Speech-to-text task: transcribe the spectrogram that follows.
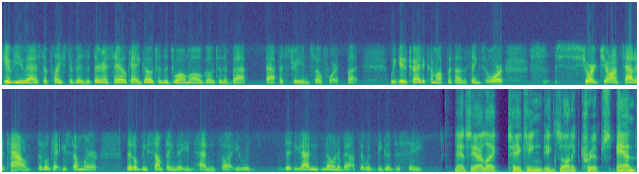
give you as the place to visit. They're going to say, okay, go to the Duomo, go to the Bap- Baptistry, and so forth. But we do try to come up with other things or s- short jaunts out of town that'll get you somewhere. That'll be something that you hadn't thought you would that you hadn't known about that would be good to see. Nancy, I like taking exotic trips, and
